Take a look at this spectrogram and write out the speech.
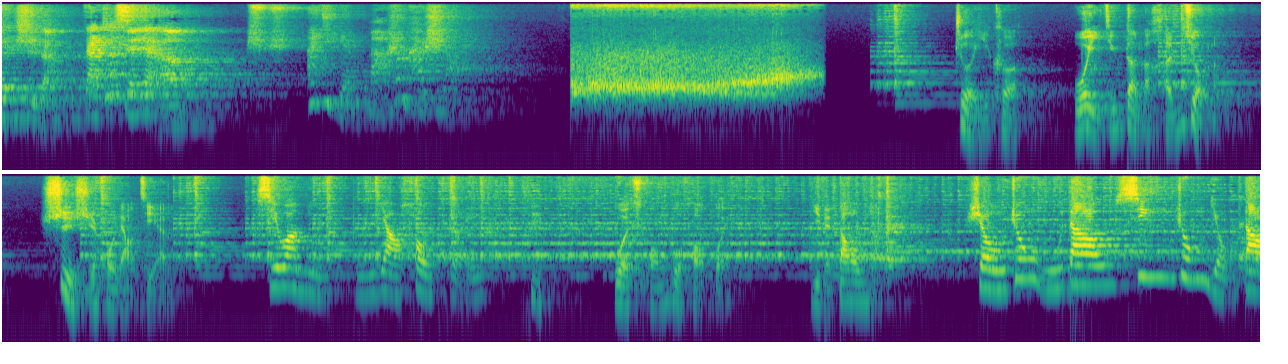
真是的，咋这显眼啊？嘘嘘，安静点，马上开始了。这一刻，我已经等了很久了，是时候了结了。希望你不要后悔。哼我从不后悔。你的刀呢？手中无刀，心中有刀。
